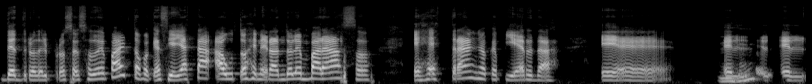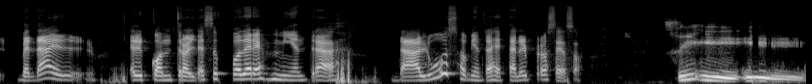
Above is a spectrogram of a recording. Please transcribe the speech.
dentro del proceso de parto, porque si ella está autogenerando el embarazo, es extraño que pierda eh, el, ¿verdad? El, control de sus poderes mientras da luz o mientras está en el proceso. Sí, y,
